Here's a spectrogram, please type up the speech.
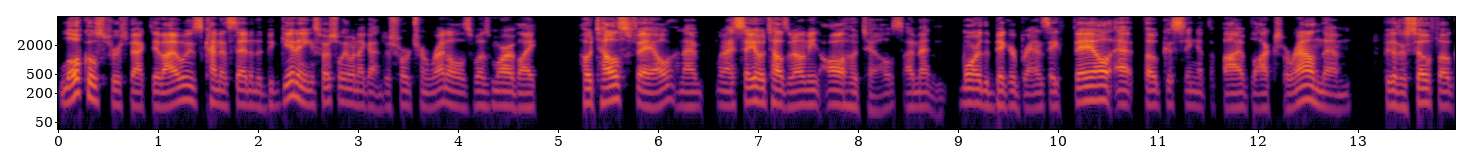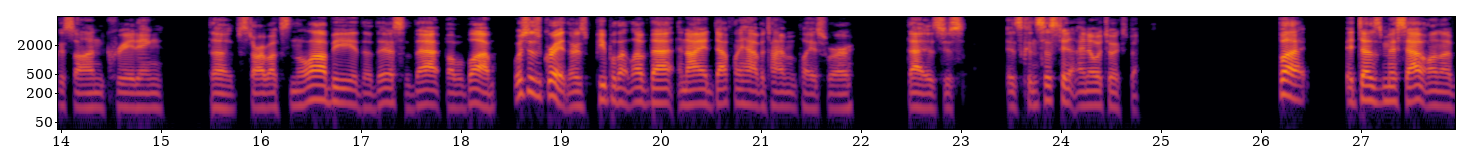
locals perspective, I always kind of said in the beginning, especially when I got into short term rentals, was more of like hotels fail. And I, when I say hotels, I don't mean all hotels. I meant more of the bigger brands. They fail at focusing at the five blocks around them because they're so focused on creating the Starbucks in the lobby, the this, the that, blah, blah, blah, which is great. There's people that love that. And I definitely have a time and place where that is just, it's consistent. I know what to expect. But it does miss out on a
